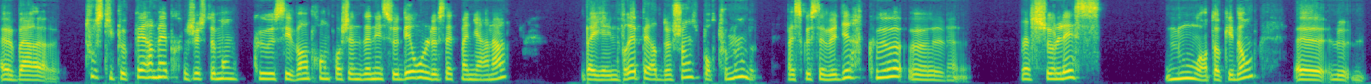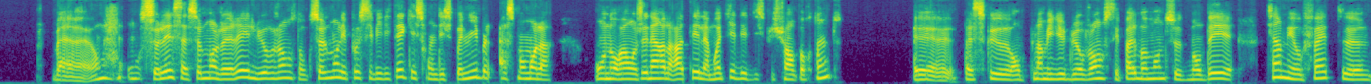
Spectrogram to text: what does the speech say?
bah, tout ce qui peut permettre justement que ces 20, 30 prochaines années se déroulent de cette manière-là, bah, il y a une vraie perte de chance pour tout le monde. Parce que ça veut dire que on se laisse, nous, en tant qu'aidants, le, bah, on, se laisse à seulement gérer l'urgence, donc seulement les possibilités qui seront disponibles à ce moment-là. On aura en général raté la moitié des discussions importantes, euh, parce que en plein milieu de l'urgence, c'est pas le moment de se demander tiens, mais au fait, euh,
